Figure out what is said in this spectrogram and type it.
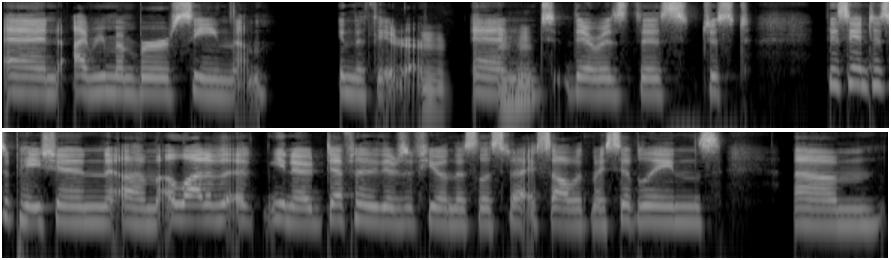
And I remember seeing them in the theater, mm. and mm-hmm. there was this just this anticipation. Um, a lot of, uh, you know, definitely there's a few on this list that I saw with my siblings. Um,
